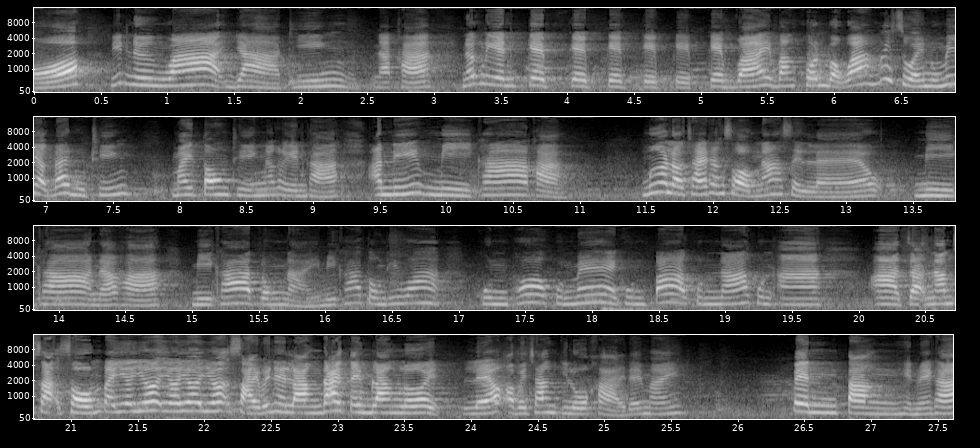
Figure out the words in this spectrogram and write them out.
อนิดนึงว่าอย่าทิ้งนะคะ นักเรียนเก็บเก็บเก็บเก็บเก็บเก็บไว้ บางคนบอกว่าไม่สวยหนูไม่อยากได้หนูทิ้ง ไม่ต้องทิ้งนักเรียนคะ อันนี้มีค่าค่ะ เมื่อเราใช้ทั้งสองหน้าเสร็จแล้ว มีค่านะคะ มีค่าตรงไหน มีค่าตรงที่ว่า คุณพ่อคุณแม่ คุณป้า คุณน้า คุณอา อาจจะนำสะสมไปเยอะๆเยอะๆๆใส่ไว้ในลังได้เต็มลังเลย แล้วเอาไปชั่งกิโลขายได้ไหมเป็นตังค์เห็นไหมคะ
